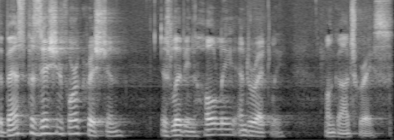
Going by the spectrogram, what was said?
the best position for a Christian is living wholly and directly on God's grace.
